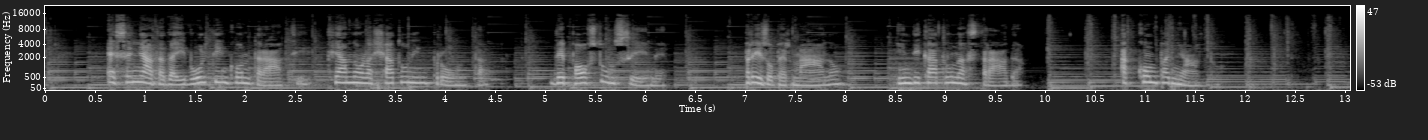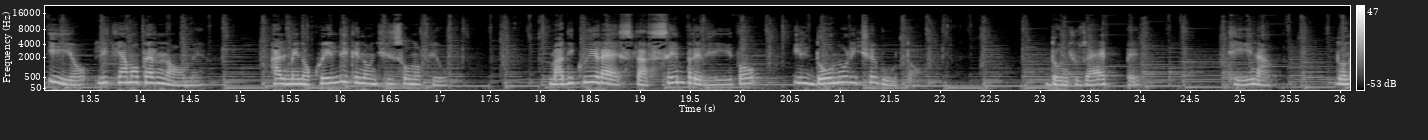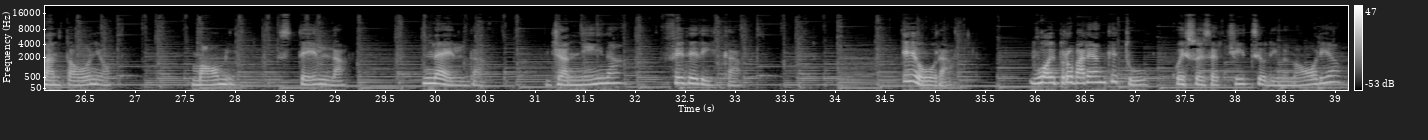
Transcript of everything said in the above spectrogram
è segnata dai volti incontrati che hanno lasciato un'impronta, deposto un seme, preso per mano, indicato una strada, accompagnato. Io li chiamo per nome, almeno quelli che non ci sono più, ma di cui resta sempre vivo il dono ricevuto. Don Giuseppe, Tina, Don Antonio, Momi, Stella, Nelda, Giannina, Federica. E ora, vuoi provare anche tu questo esercizio di memoria?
